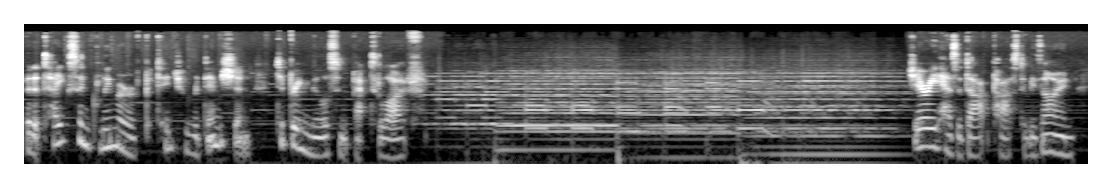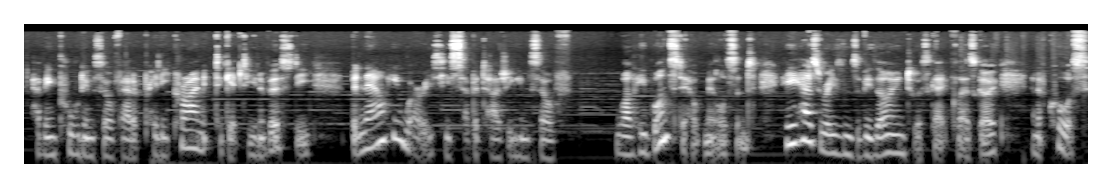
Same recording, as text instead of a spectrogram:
but it takes a glimmer of potential redemption to bring Millicent back to life. Jerry has a dark past of his own, having pulled himself out of petty crime to get to university, but now he worries he's sabotaging himself. While he wants to help Millicent, he has reasons of his own to escape Glasgow, and of course,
